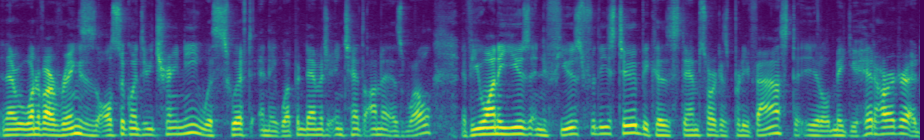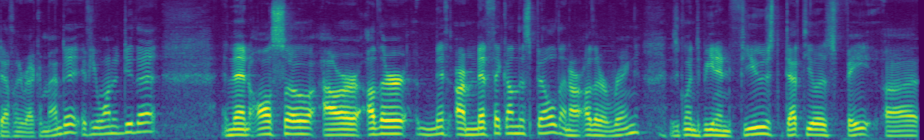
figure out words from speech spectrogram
And then one of our rings is also going to be trainee with swift and a weapon damage enchant on it as well. If you want to use infused for these two, because Stamsorc is pretty fast, it'll make you hit harder. I definitely recommend it if you want to do that. And then also our other myth, our mythic on this build and our other ring is going to be an infused Death Dealer's Fate uh,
